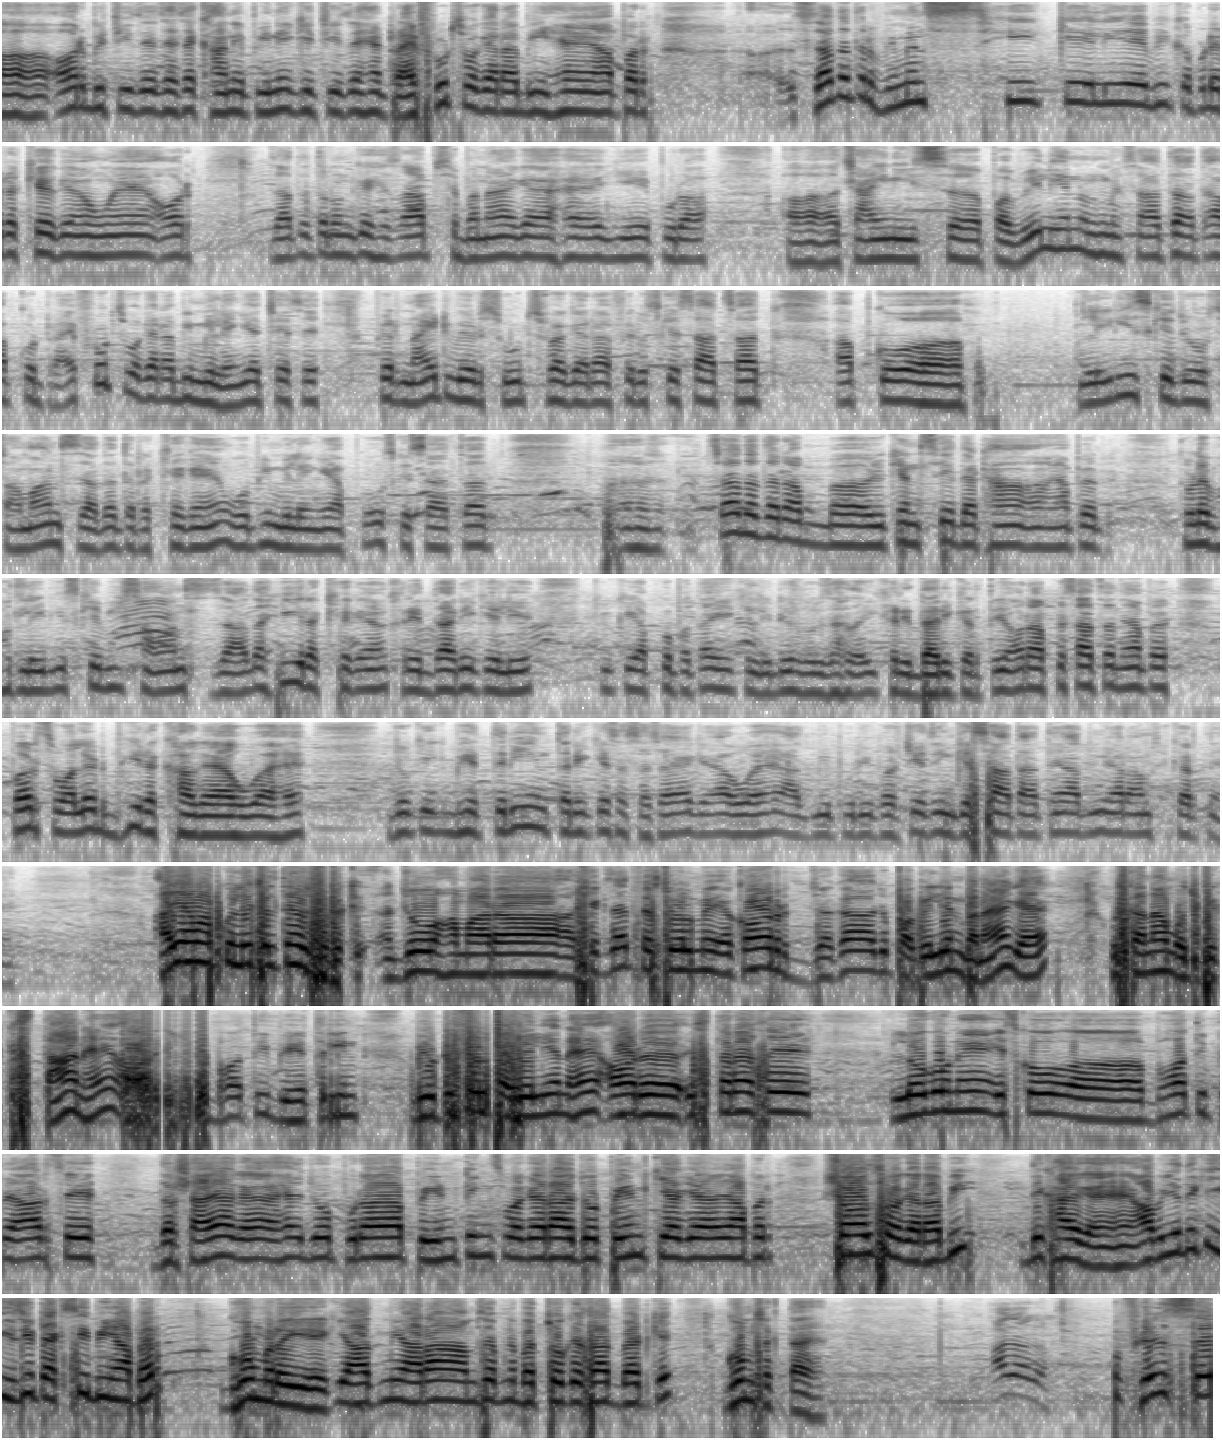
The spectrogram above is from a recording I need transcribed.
और भी चीज़ें, जैसे खाने पीने की चीज़ें हैं, ड्राई फ्रूट्स वगैरह भी हैं यहाँ पर। ज़्यादातर वीमेंस ही के लिए भी कपड़े रखे गए हुए हैं और ज़्यादातर उनके हिसाब से बनाया गया है ये पूरा चाइनीज़ पवेलियन उनमें साथ साथ आपको ड्राई फ्रूट्स वगैरह भी मिलेंगे अच्छे से, फिर नाइट वेयर सूट्स वगैरह, फिर उसके साथ साथ आपको लेडीज़ के जो सामान ज़्यादातर रखे गए हैं, वो भी मिलेंगे आपको। उसके साथ साथ ज़्यादातर आप यू कैन से दैट हाँ यहाँ पर थोड़े बहुत लेडीज़ के भी सामान ज़्यादा ही रखे गए हैं ख़रीदारी के लिए, क्योंकि आपको पता ही है कि लेडीज़ लोग ज़्यादा ही ख़रीदारी करती हैं। और आपके साथ साथ यहाँ पर पर्स वॉलेट भी रखा गया हुआ है। जो कि बेहतरीन तरीके से सजाया गया हुआ है। आदमी पूरी परचेजिंग के साथ आते हैं, आदमी आराम से करते हैं। आइए हम आपको ले चलते हैं जो हमारा शेख जायद फेस्टिवल में एक और जगह, जो पवेलियन बनाया गया है, उसका नाम उज्बेकिस्तान है और ये बहुत ही बेहतरीन ब्यूटीफुल पवेलियन है और इस तरह से लोगों ने इसको बहुत ही प्यार से दर्शाया गया है, जो पूरा पेंटिंग्स वगैरह, जो पेंट किया गया है, यहाँ पर शॉल्स वगैरह भी दिखाए गए हैं। अब ये देखिए इजी टैक्सी भी यहाँ पर घूम रही है कि आदमी आराम से अपने बच्चों के साथ बैठ के घूम सकता है। आ जाओ तो फिर से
